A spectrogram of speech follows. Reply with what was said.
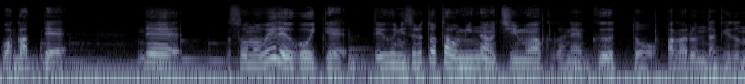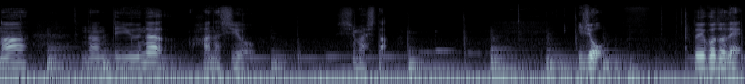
分かってでその上で動いてっていう風にすると多分みんなのチームワークがねぐっと上がるんだけどななんていうな話をしました。以上。ということで、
